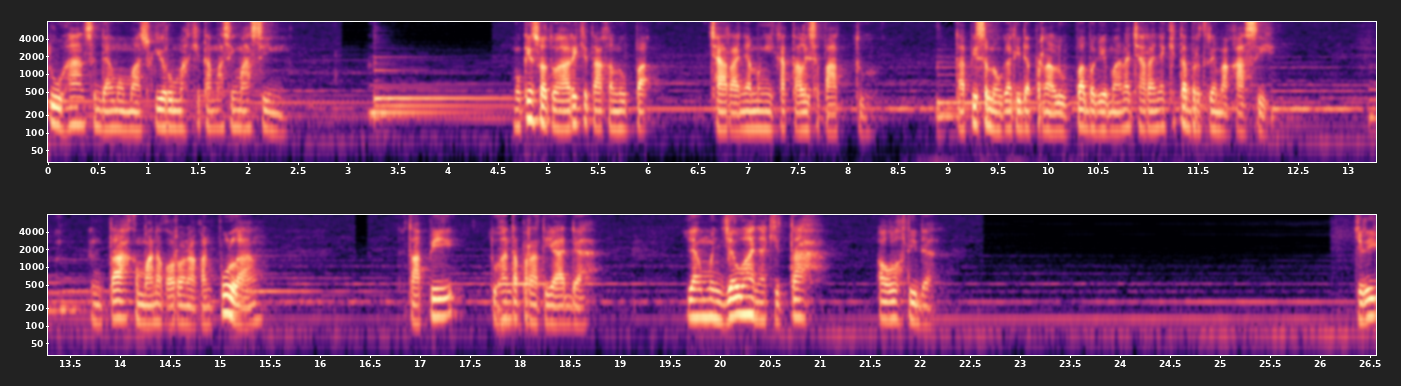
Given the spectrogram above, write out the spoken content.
Tuhan sedang memasuki rumah kita masing-masing. Mungkin suatu hari kita akan lupa caranya mengikat tali sepatu tapi semoga tidak pernah lupa bagaimana caranya kita berterima kasih. Entah ke mana corona akan pulang, tetapi Tuhan tak pernah tiada. Yang menjauh hanya kita, Allah tidak. Jadi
